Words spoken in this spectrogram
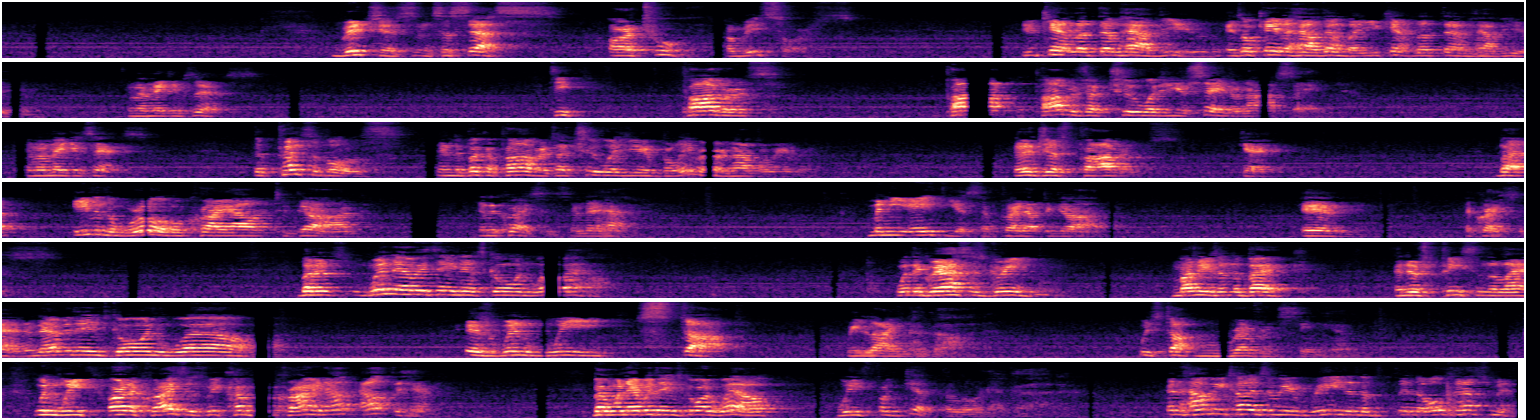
Riches and success are a tool, a resource. You can't let them have you. It's okay to have them, but you can't let them have you. Am I making sense? See, Proverbs, Pro- Proverbs are true whether you're saved or not saved. Am I making sense? The principles in the book of Proverbs are true whether you're a believer or not believer. They're just Proverbs. Okay? But even the world will cry out to God in a crisis, and they have. Many atheists have cried out to God in a crisis. But it's when everything is going well, when the grass is green, money's in the bank, and there's peace in the land, and everything's going well, is when we stop relying on God. We stop reverencing Him. When we are in a crisis, we come crying out, out to Him. But when everything's going well, we forget the Lord our God. And how many times do we read in the, in the Old Testament?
